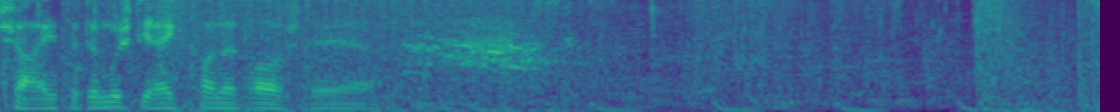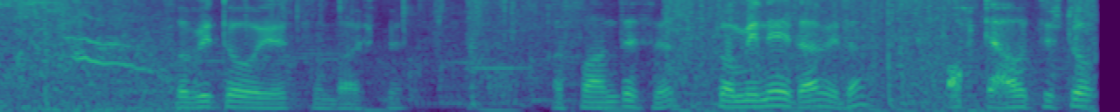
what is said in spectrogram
Scheiße, du musst direkt vorne draufstehen. So wie da jetzt zum Beispiel. Was war denn das jetzt? Dominator wieder? Ach, der haut sich doch.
